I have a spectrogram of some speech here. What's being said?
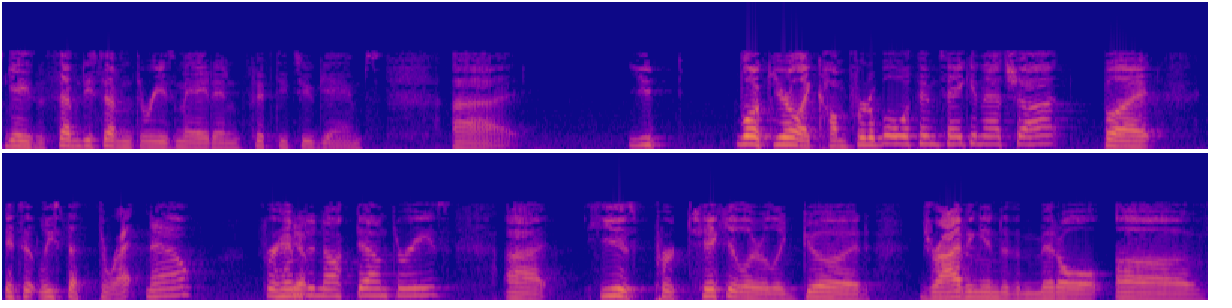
yeah, he's at 77 threes made in 52 games. Uh, you look, you're like comfortable with him taking that shot, but it's at least a threat now for him yep. to knock down threes. Uh, he is particularly good driving into the middle of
